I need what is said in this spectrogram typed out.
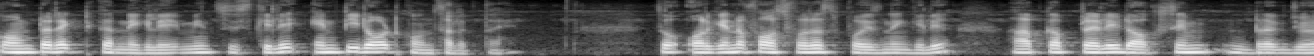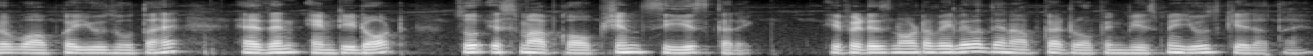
काउंटरेक्ट करने के लिए मीन्स इसके लिए एंटीडॉट कौन सा लगता है तो ऑर्गेनोफॉस्फोरस पॉइजनिंग के लिए आपका प्रेलिडॉक्सिम ड्रग जो है वो आपका यूज़ होता है as an antidote so so, इसमें आपका option C is correct if it is not available then आपका ड्रॉप इन भी इसमें यूज़ किया जाता है.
